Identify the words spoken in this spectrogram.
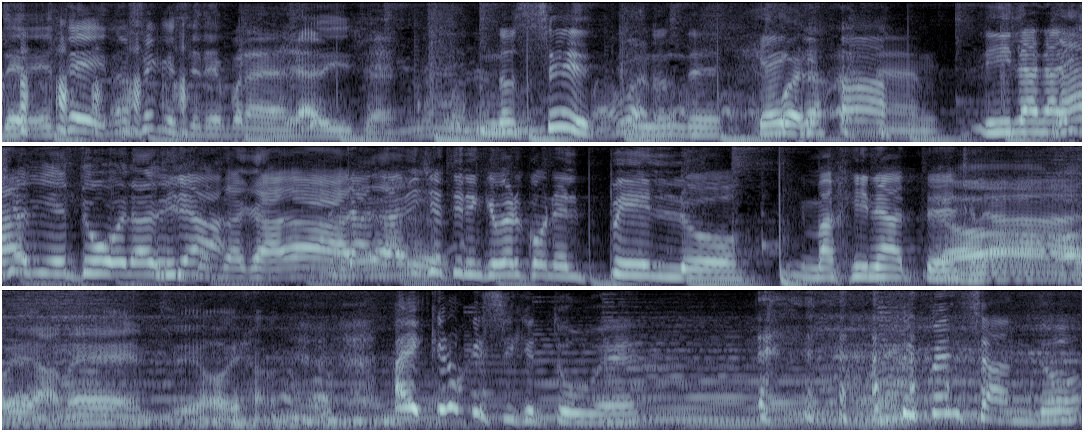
DDT, no sé qué se le ponen a las ladillas. No sé. bueno. dónde- Bueno, Y las ladillas. Nadie tuvo ladillas Mirá, acá, dale, Las dale. ladillas tienen que ver con el pelo. Imagínate. No, obviamente, obviamente. Ay, creo que sí que tuve. Estoy pensando.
